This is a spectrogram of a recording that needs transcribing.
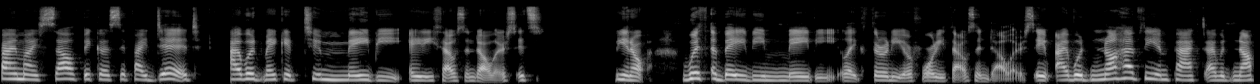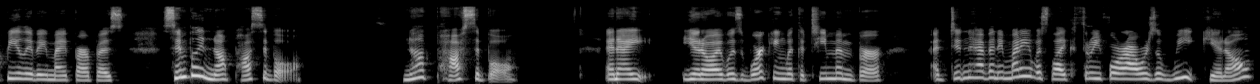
by myself because if I did, I would make it to maybe $80,000. It's, you know, with a baby, maybe like thirty or forty thousand dollars. I would not have the impact. I would not be living my purpose. Simply not possible. Not possible. And I, you know, I was working with a team member I didn't have any money. It was like three, four hours a week, you know?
